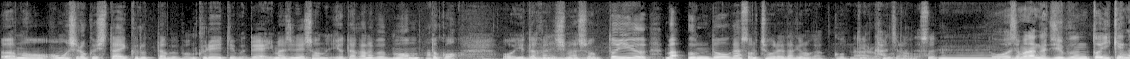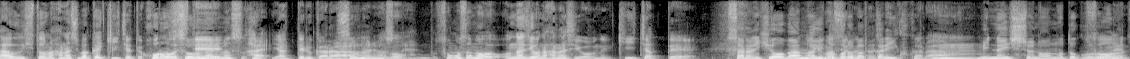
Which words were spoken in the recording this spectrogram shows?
うあの面白くしたい狂った部分クリエイティブでイマジネーション豊かな部分をもっとこう豊かにしましょうという、まあ、運動がその朝礼だけの学校っていう感じなんです。ど。うしてもなんか自分と意見が合う人の話ばっかり聞いちゃってフォローそうなります。はい。してやってるから、そうなりますそもそも同じような話をね聞いちゃってさらに評判のいいところばっかり行くから、みんな一緒のところで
